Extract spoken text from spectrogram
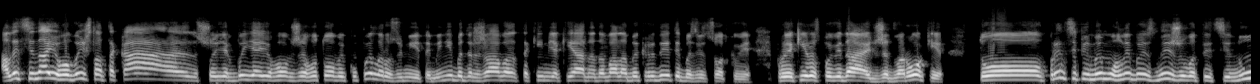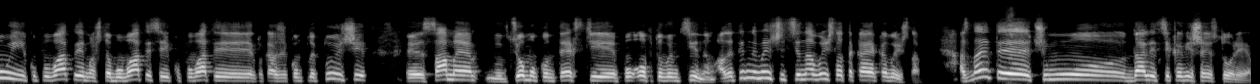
Але ціна його вийшла така, що якби я його вже готовий купила, розумієте, мені би держава, таким як я, надавала би кредити безвідсоткові, про які розповідають вже два роки. То в принципі ми могли би знижувати ціну і купувати, масштабуватися і купувати, як то кажуть, комплектуючі е, саме в цьому контексті по оптовим цінам. Але тим не менше ціна вийшла така, яка вийшла. А знаєте, чому далі цікавіша історія?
